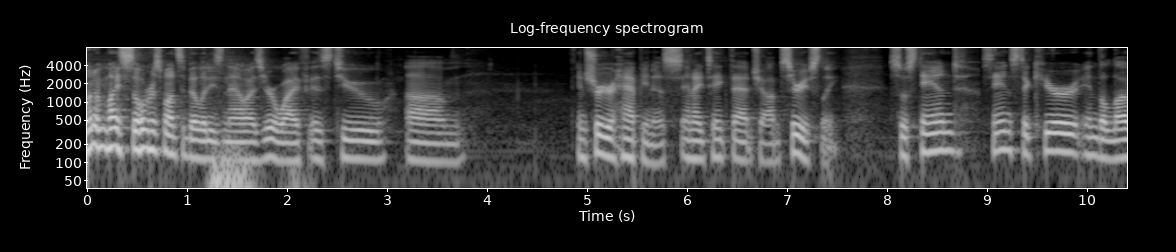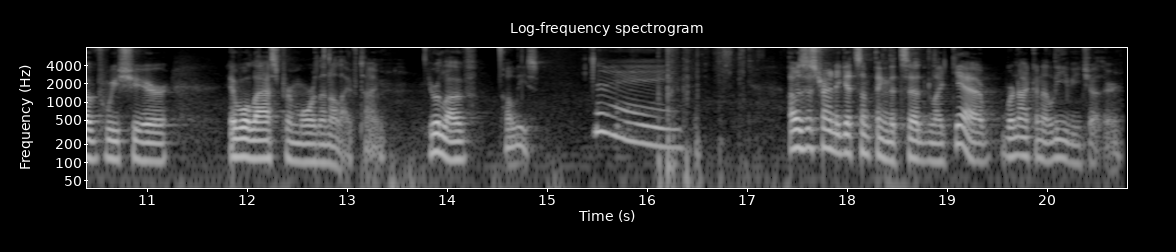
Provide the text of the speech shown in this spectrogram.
One of my sole responsibilities now as your wife is to um, ensure your happiness, and I take that job seriously. So stand, stand secure in the love we share. It will last for more than a lifetime. Your love, Elise. Hey. I was just trying to get something that said like, yeah, we're not going to leave each other.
